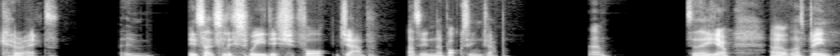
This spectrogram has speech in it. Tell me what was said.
Correct. Boom. It's actually Swedish for jab, as in a boxing jab. Oh. So there you go. I hope that's been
